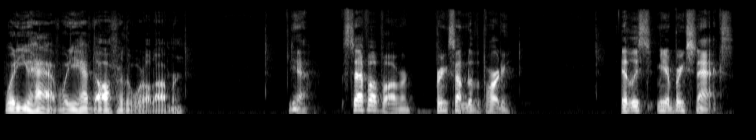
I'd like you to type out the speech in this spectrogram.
what do you have? What do you have to offer the world, Auburn? Yeah, step up, Auburn. Bring something to the party. At least, you know, bring snacks.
